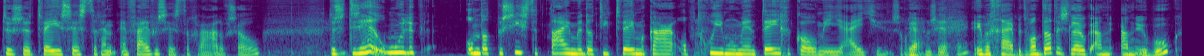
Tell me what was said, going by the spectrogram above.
Tussen 62 en, en 65 graden of zo. Dus het is heel moeilijk om dat precies te timen... dat die twee elkaar op het goede moment tegenkomen in je eitje, zal ik maar zeggen. Ik begrijp het, want dat is leuk aan, aan uw boek.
